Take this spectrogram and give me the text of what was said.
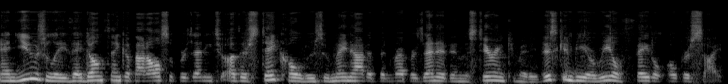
And usually they don't think about also presenting to other stakeholders who may not have been represented in the steering committee. This can be a real fatal oversight.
